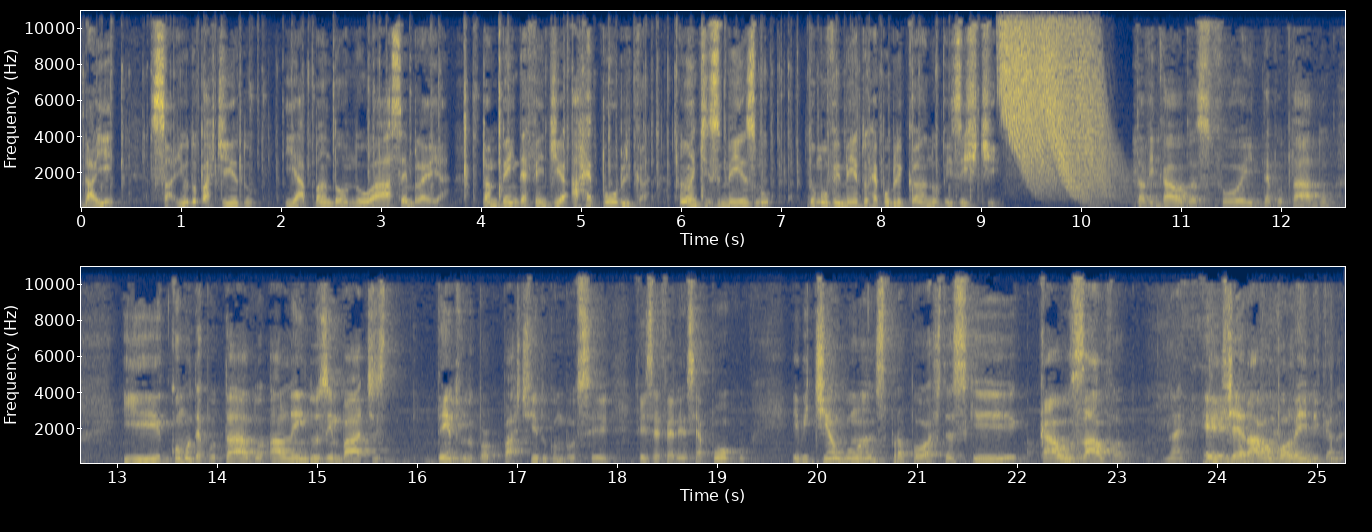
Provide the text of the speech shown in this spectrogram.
Daí, saiu do partido e abandonou a Assembleia. Também defendia a República, antes mesmo do movimento republicano existir. Davi Caldas foi deputado e, como deputado, além dos embates dentro do próprio partido, como você fez referência há pouco, ele tinha algumas propostas que causavam, né? que é. geravam polêmica. Né?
